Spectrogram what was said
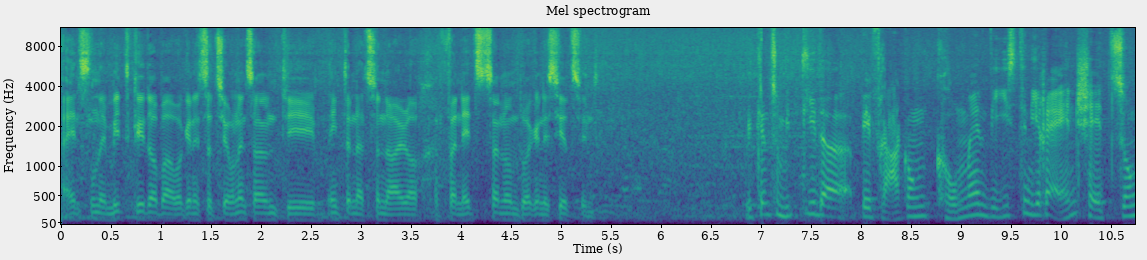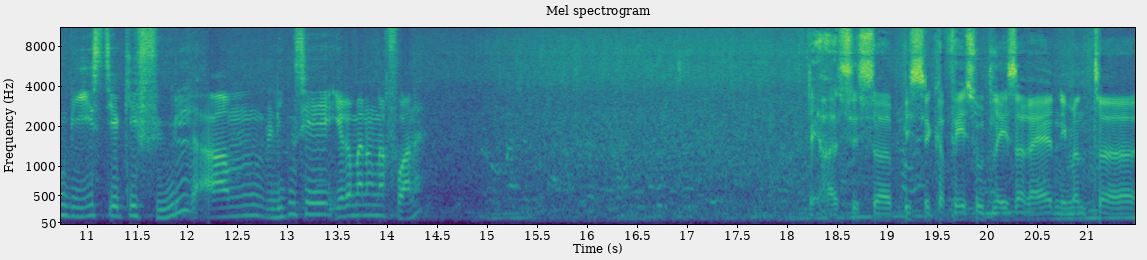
einzelne Mitglieder, aber Organisationen sind, die international auch vernetzt sind und organisiert sind. Wir können zur Mitgliederbefragung kommen. Wie ist denn Ihre Einschätzung? Wie ist Ihr Gefühl? Ähm, liegen Sie Ihrer Meinung nach vorne? Ja, es ist ein bisschen Kaffeesudleserei. Niemand äh,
